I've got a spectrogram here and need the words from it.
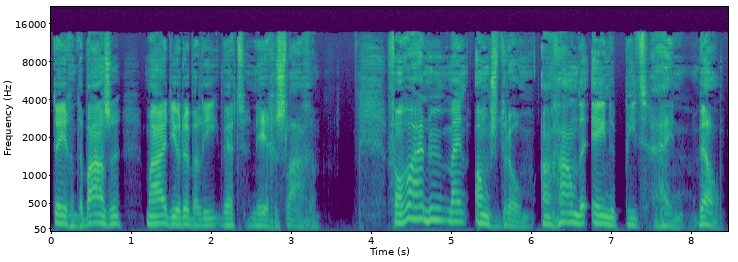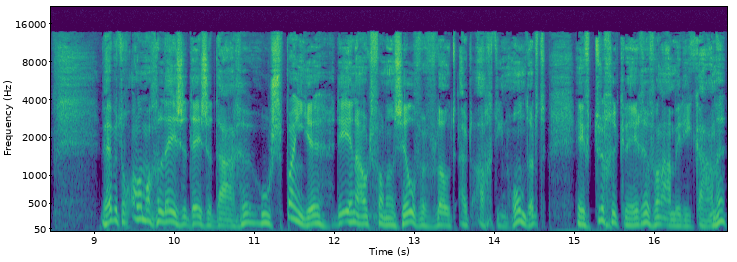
tegen de bazen, maar die rebellie werd neergeslagen. Vanwaar nu mijn angstdroom aangaande ene Piet Hein? Wel, we hebben toch allemaal gelezen deze dagen hoe Spanje de inhoud van een zilvervloot uit 1800 heeft teruggekregen van Amerikanen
